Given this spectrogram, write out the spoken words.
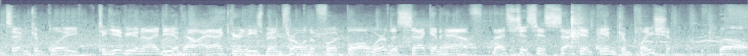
It's incomplete. To give you an idea of how accurate he's been throwing the football, we're in the second half. That's just his second incompletion. Well,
